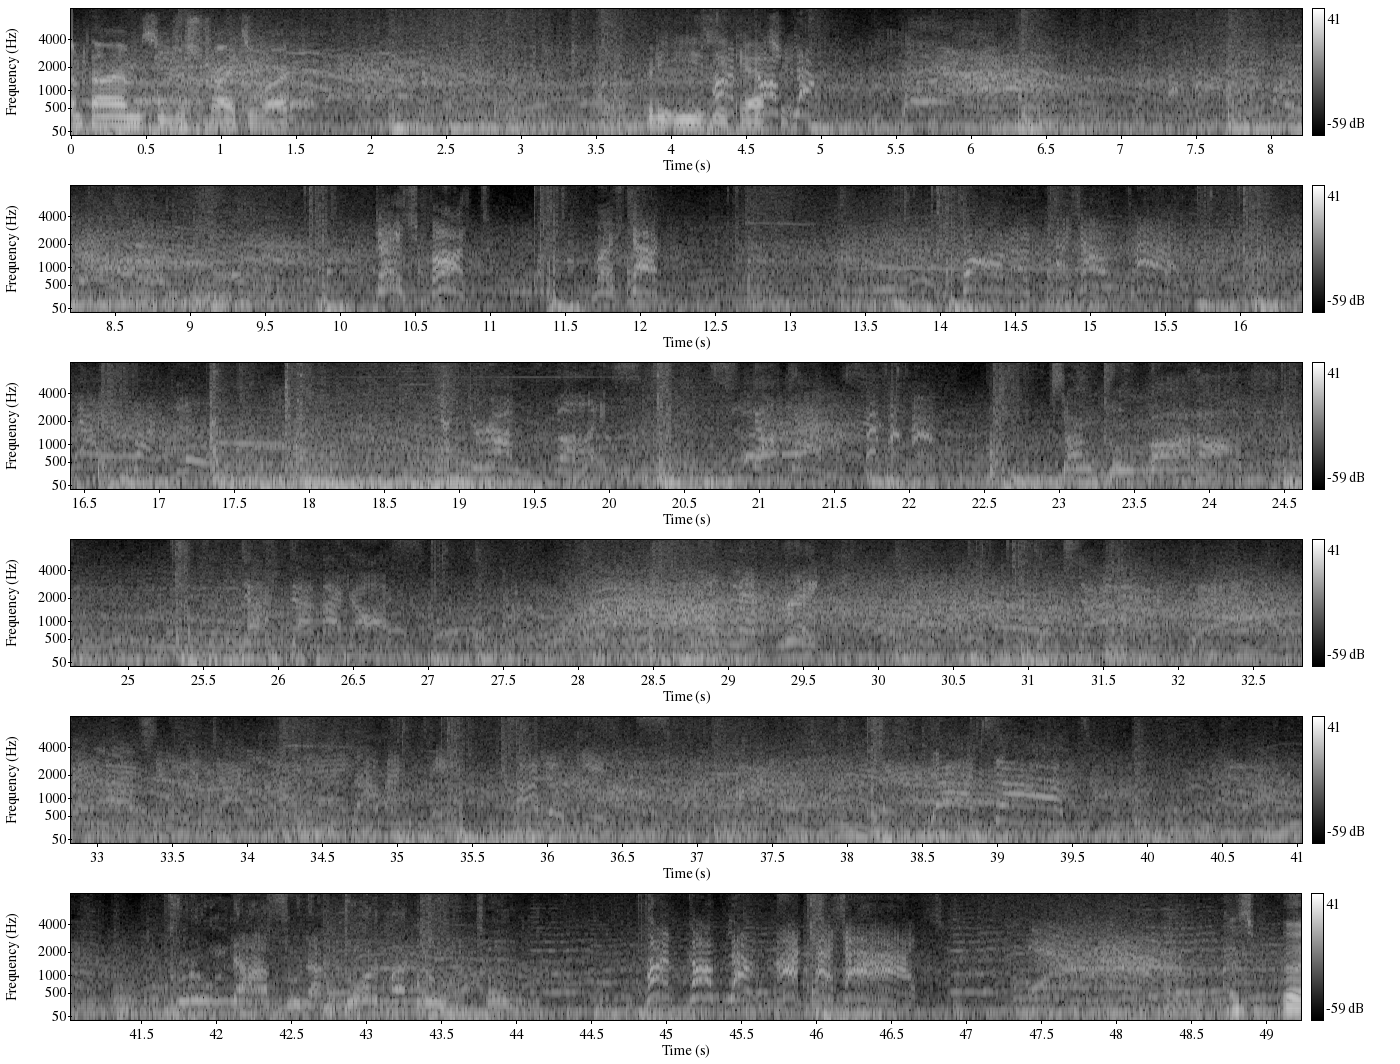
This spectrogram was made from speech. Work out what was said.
Sometimes you just try too hard. Pretty easy to catch you.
